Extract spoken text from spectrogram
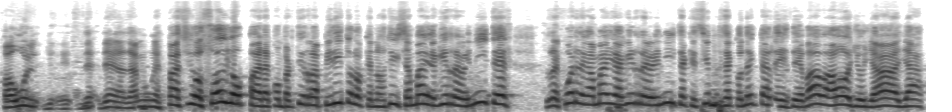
Paul, dame un espacio solo para compartir rapidito lo que nos dice Maya Aguirre Benítez. Recuerden a Maya Aguirre Benítez que siempre se conecta desde Baba Hoyo, ya, ya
